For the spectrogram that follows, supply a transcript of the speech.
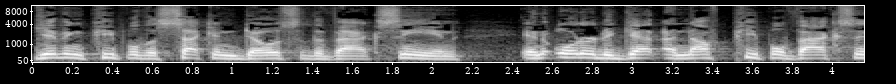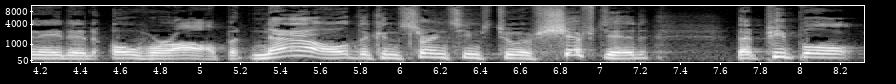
giving people the second dose of the vaccine in order to get enough people vaccinated overall. But now the concern seems to have shifted that people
